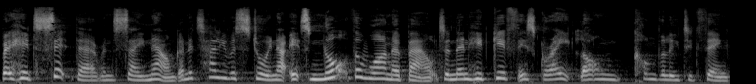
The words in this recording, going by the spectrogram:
But he'd sit there and say, Now, I'm going to tell you a story. Now, it's not the one about, and then he'd give this great, long, convoluted thing.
